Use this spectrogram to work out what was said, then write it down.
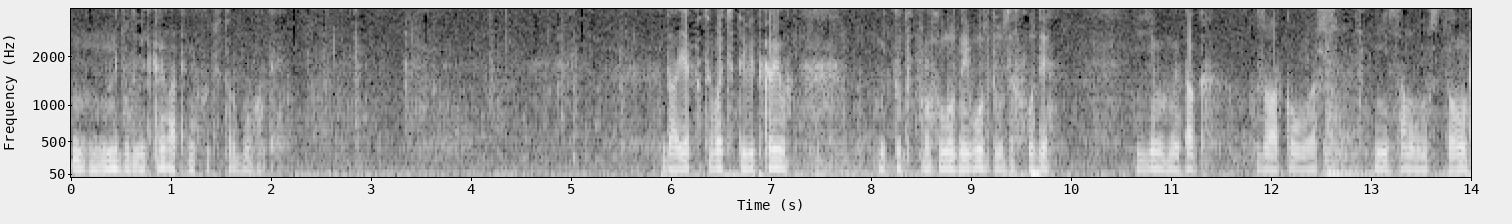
Не буду відкривати, не хочу турбувати. Да, як це бачите, відкрив. Тут прохолодний воздух заходить. Їм не так жарко аж мені самому стало.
